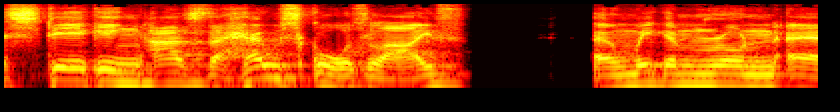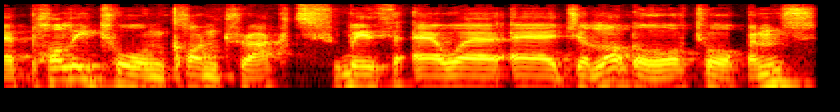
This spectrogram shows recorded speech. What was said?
staking as the house goes live, and we can run uh, Polytone contracts with our uh, gelato tokens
